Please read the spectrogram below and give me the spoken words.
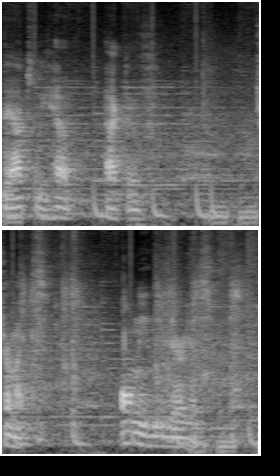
they actually have active termites only in these areas.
